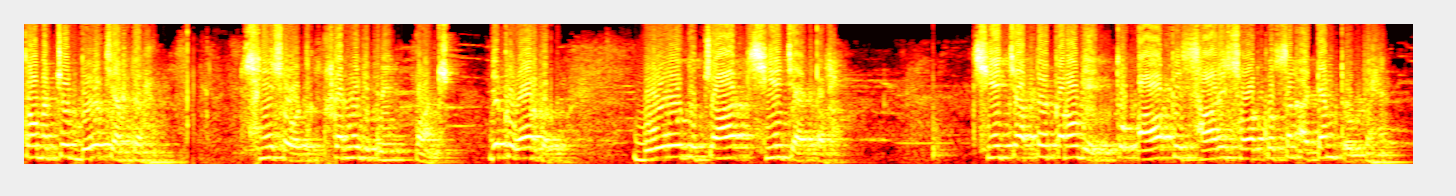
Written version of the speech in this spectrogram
तो बच्चों, दो चैप्टर छह शॉर्ट करने कितने? पाँच। देखो, गौर करो। दो तो चार, छह चैप्टर छह चैप्टर करोगे तो आपके सारे शॉर्ट क्वेश्चन अटेम्प्ट होते हैं।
